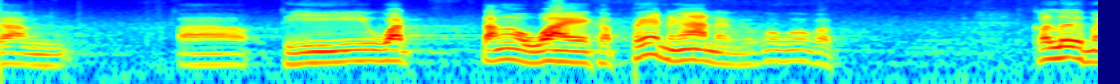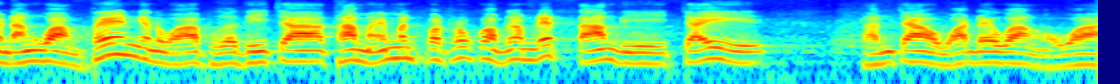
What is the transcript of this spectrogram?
ทางที่วัดตั้งเอาไว้ครับแผนงานนะก็ก็ครับก็เลยมานั่งวางแผนกันว่าเพื่อที่จะทำให้มันประสบความสำเร็จตามที่ใจท่านเจ้าวัดได้วางเอาไว้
